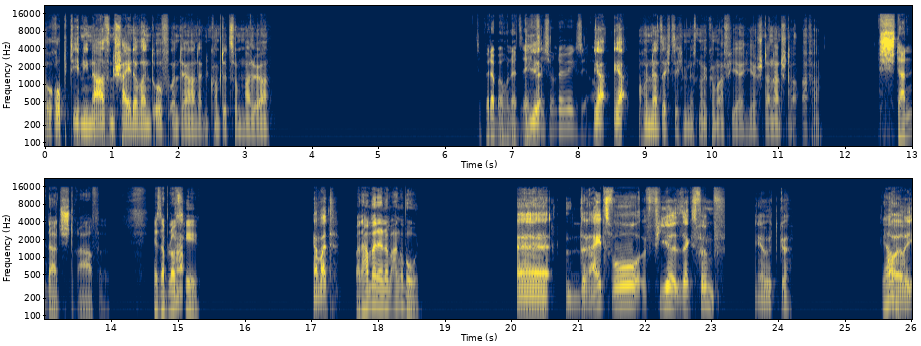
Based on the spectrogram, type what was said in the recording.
ruppt ihn die Nasenscheidewand auf und ja, dann kommt er zum Malheur. Sind wir da bei 160 unterwegs? Ja. Ja, ja, 160 minus 0,4, hier Standardstrafe. Standardstrafe. Herr Sablowski, Ja, was? was haben wir denn im Angebot? Äh, 32465, Herr Hüttke. Ja. Paul,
